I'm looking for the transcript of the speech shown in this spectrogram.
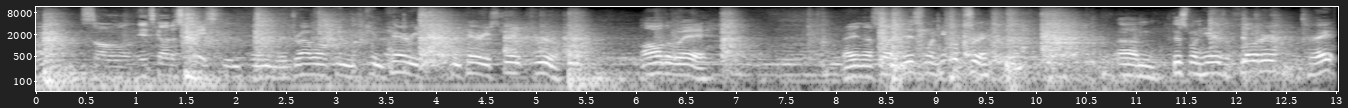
Right? So it's got a space and, and the drywall can, can, carry, can carry straight through all the way. Right? And that's why this one here, oops, sorry. Um, this one here is a floater, right?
